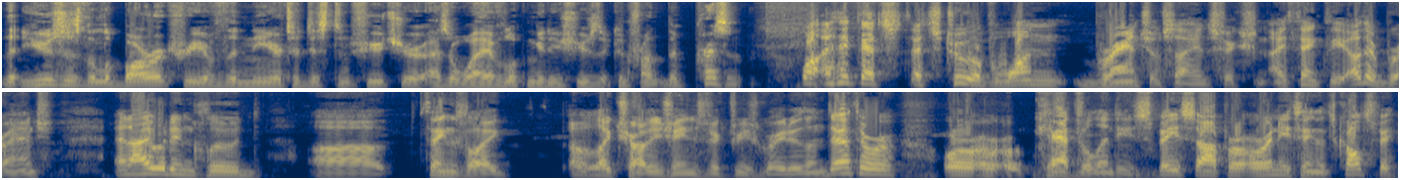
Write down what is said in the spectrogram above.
that uses the laboratory of the near to distant future as a way of looking at issues that confront the present. Well, I think that's that's true of one branch of science fiction. I think the other branch, and I would include uh, things like uh, like Charlie Jane's Victories Greater Than Death, or or, or, or Cat Valente's space opera, or anything that's called space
